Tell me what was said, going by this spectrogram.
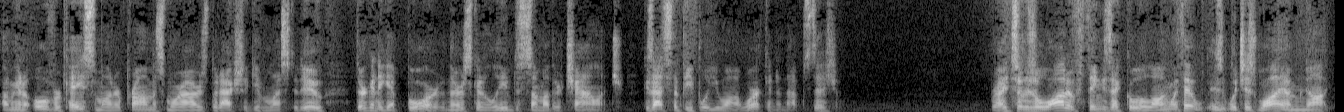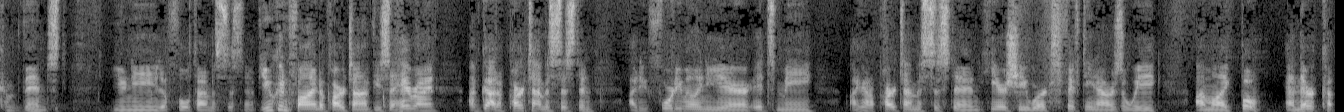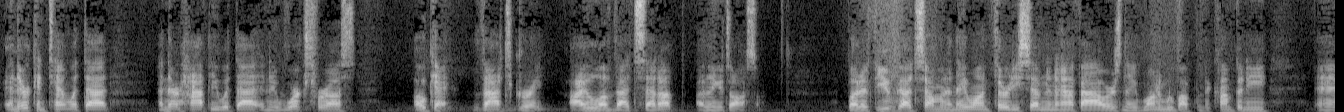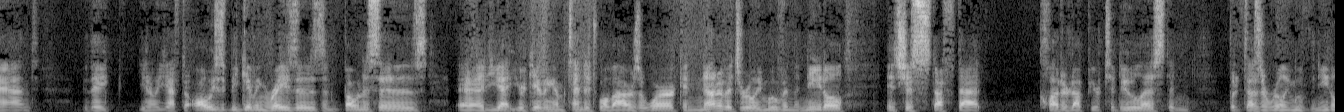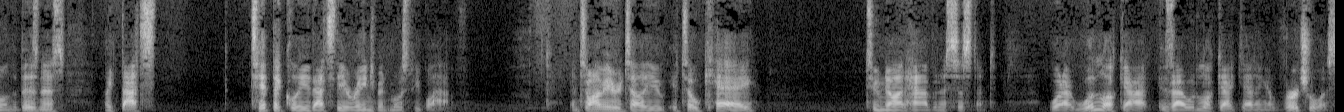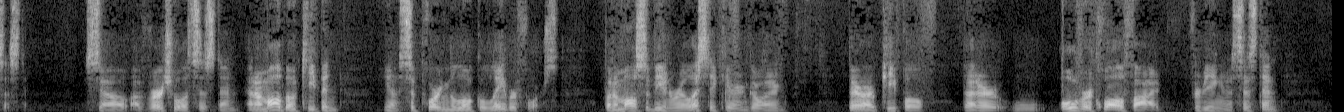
I'm gonna overpay someone or promise more hours, but actually give them less to do. They're gonna get bored and they're just gonna leave to some other challenge because that's the people you want working in that position. Right? So there's a lot of things that go along with it, which is why I'm not convinced you need a full-time assistant. If you can find a part-time, if you say, "Hey Ryan, I've got a part-time assistant. I do 40 million a year. It's me. I got a part-time assistant. He or she works 15 hours a week." I'm like, "Boom." And they're and they're content with that and they're happy with that and it works for us. Okay, that's great. I love that setup. I think it's awesome. But if you've got someone and they want 37 and a half hours and they want to move up in the company and they you know, you have to always be giving raises and bonuses, and yet you're giving them 10 to 12 hours of work, and none of it's really moving the needle. It's just stuff that cluttered up your to-do list, and but it doesn't really move the needle in the business. Like that's typically that's the arrangement most people have. And so I'm here to tell you it's okay to not have an assistant. What I would look at is I would look at getting a virtual assistant. So a virtual assistant, and I'm all about keeping you know, supporting the local labor force. But I'm also being realistic here and going, there are people that are overqualified for being an assistant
